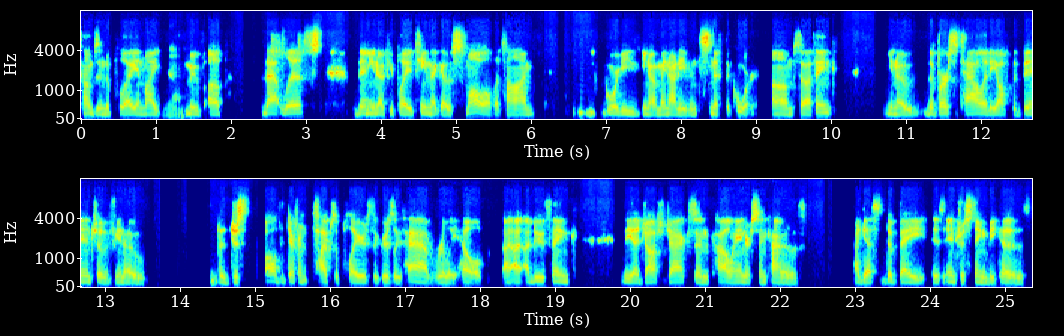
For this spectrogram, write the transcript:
comes into play and might Yeah. move up that list. Then, you know, if you play a team that goes small all the time, Gorgui, you know, may not even sniff the court. Um, so I think, you know, the versatility off the bench of, you know, the just all the different types of players the Grizzlies have really help. I, I- do think the uh, Josh Jackson, Kyle Anderson kind of, I guess, debate is interesting because,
